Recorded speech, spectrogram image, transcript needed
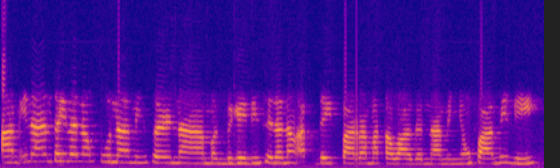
Um, inaantay na lang po namin, sir, na magbigay din sila ng update para matawagan namin yung family.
